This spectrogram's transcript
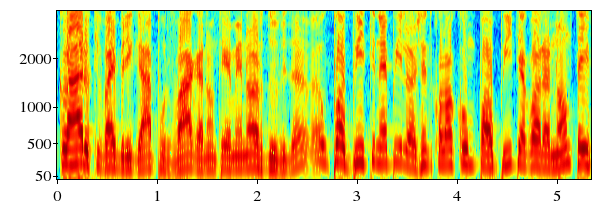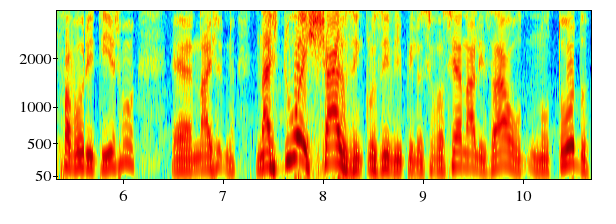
Claro que vai brigar por vaga, não tem a menor dúvida. O palpite, né, Pilho? A gente coloca como palpite, agora não tem favoritismo. É, nas, nas duas chaves, inclusive, Pilho, se você analisar no todo,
